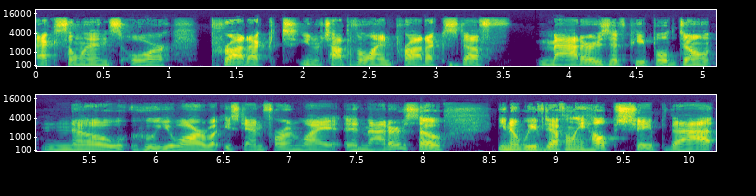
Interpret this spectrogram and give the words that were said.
excellence or product you know top of the line product stuff matters if people don't know who you are what you stand for and why it matters. So you know we've definitely helped shape that.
